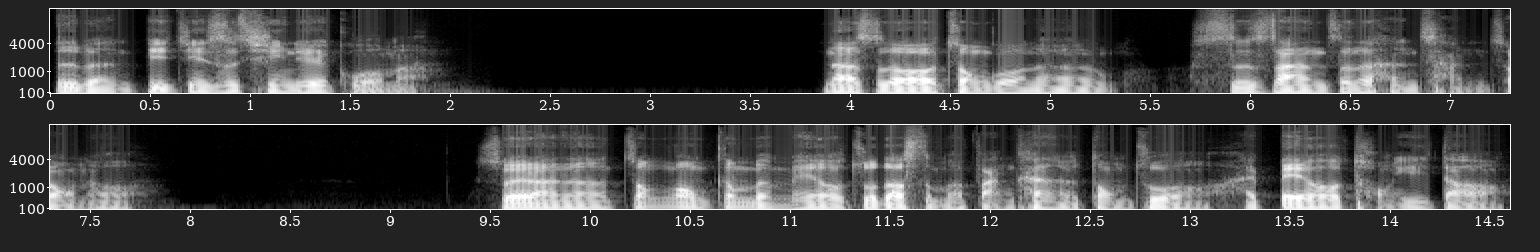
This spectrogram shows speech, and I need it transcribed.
日本毕竟是侵略国嘛，那时候中国呢死伤真的很惨重哦。虽然呢，中共根本没有做到什么反抗的动作，还背后捅一刀，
